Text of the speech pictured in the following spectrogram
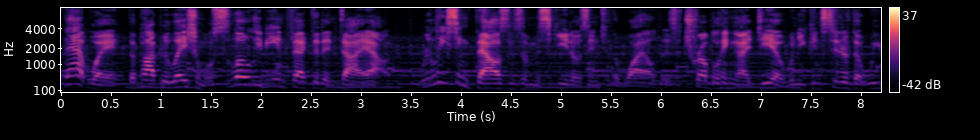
That way, the population will slowly be infected and die out. Releasing thousands of mosquitoes into the wild is a troubling idea when you consider that we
